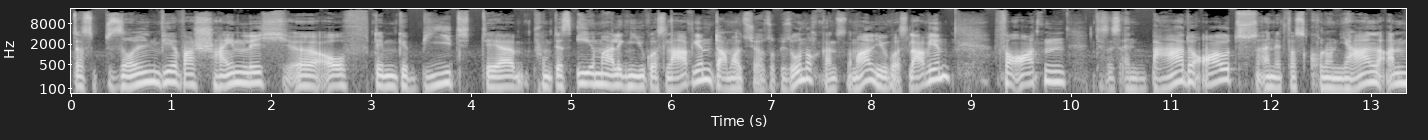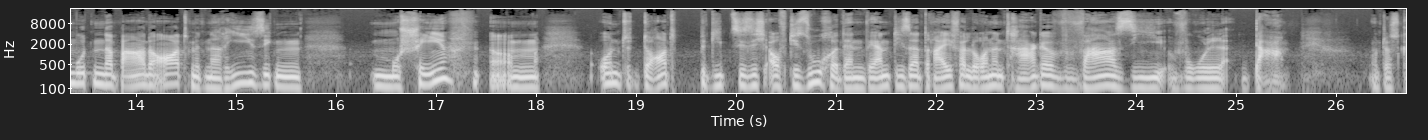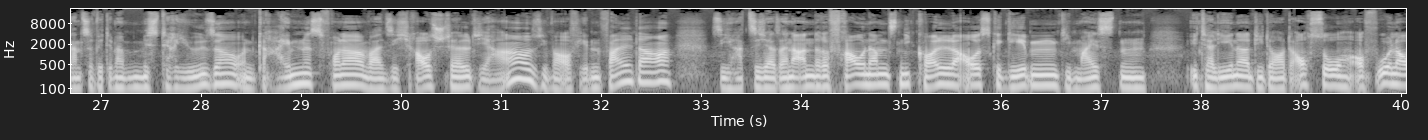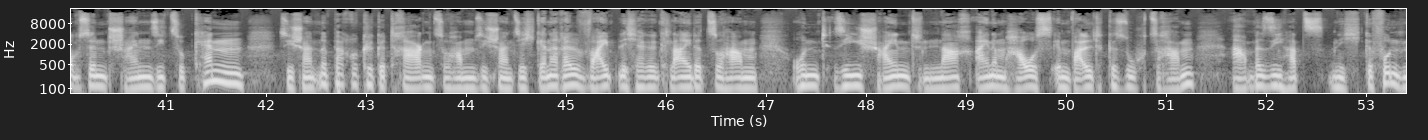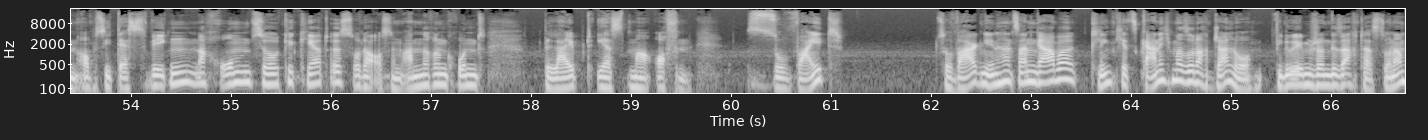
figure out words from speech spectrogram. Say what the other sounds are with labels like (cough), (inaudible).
das sollen wir wahrscheinlich äh, auf dem Gebiet der, des ehemaligen Jugoslawien, damals ja sowieso noch ganz normal Jugoslawien, verorten. Das ist ein Badeort, ein etwas kolonial anmutender Badeort mit einer riesigen Moschee. (laughs) Ähm, und dort begibt sie sich auf die Suche, denn während dieser drei verlorenen Tage war sie wohl da. Und das Ganze wird immer mysteriöser und geheimnisvoller, weil sich herausstellt, ja, sie war auf jeden Fall da. Sie hat sich als eine andere Frau namens Nicole ausgegeben. Die meisten Italiener, die dort auch so auf Urlaub sind, scheinen sie zu kennen. Sie scheint eine Perücke getragen zu haben. Sie scheint sich generell weiblicher gekleidet zu haben. Und sie scheint nach einem Haus im Wald gesucht zu haben. Aber sie hat's nicht gefunden. Ob sie deswegen nach Rom zurückgekehrt ist oder aus einem anderen Grund, bleibt erstmal offen. Soweit zur vagen Inhaltsangabe klingt jetzt gar nicht mal so nach Giallo, wie du eben schon gesagt hast, oder?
